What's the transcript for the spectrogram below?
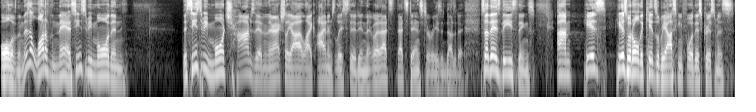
all of them. There's a lot of them there. It seems to be more than there seems to be more charms there than there actually are like items listed in the well that's that stands to reason, doesn't it? So there's these things. Um, here's here's what all the kids will be asking for this Christmas:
